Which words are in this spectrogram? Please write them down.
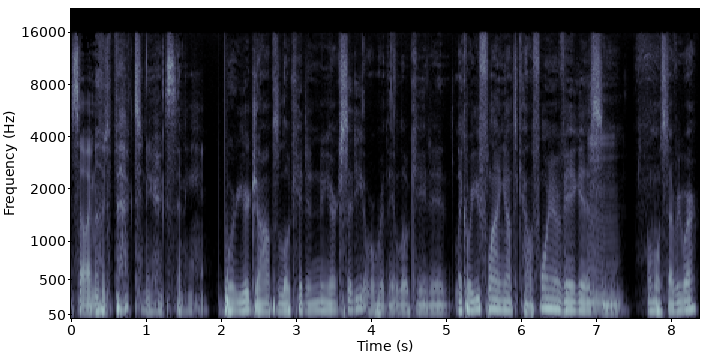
So I moved back to New York City. Were your jobs located in New York City, or were they located like were you flying out to California, Vegas, and almost everywhere?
